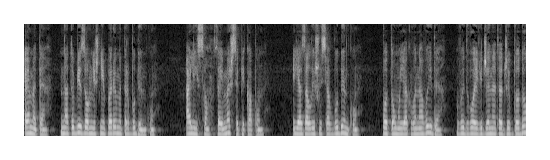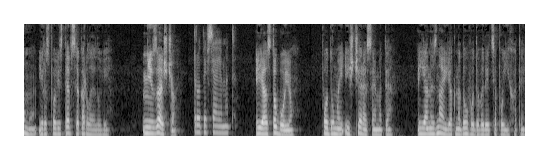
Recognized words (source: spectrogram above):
Емете, на тобі зовнішній периметр будинку. Алісо, займешся пікапом. Я залишуся в будинку. По тому, як вона вийде, ви двоє відженете джип додому і розповісте все Карлайлові. Ні за що. Трутився Емет. Я з тобою. Подумай іще раз, Емете. Я не знаю, як надовго доведеться поїхати.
